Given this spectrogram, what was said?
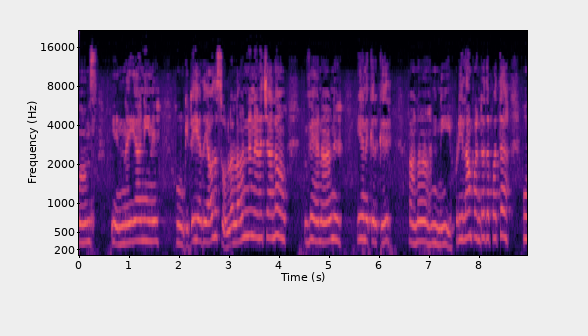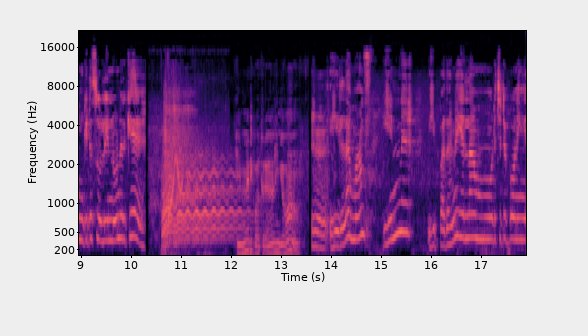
மாம்ஸ் என்னையா நீனு? உன்கிட்ட எதையாவது சொல்லலாம்னு நினைச்சாலும் வேணான்னு எனக்கு இருக்கு. ஆனா நீ இப்படிலாம் பண்றத பார்த்தா உன்கிட்ட சொல்லிடணும்னு இருக்கே. என்னடி பார்க்குறேன் இங்கே வா. இல்ல மாம்ஸ் என்ன? இப்பதானே எல்லாம் முடிச்சிட்டு போனீங்க.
